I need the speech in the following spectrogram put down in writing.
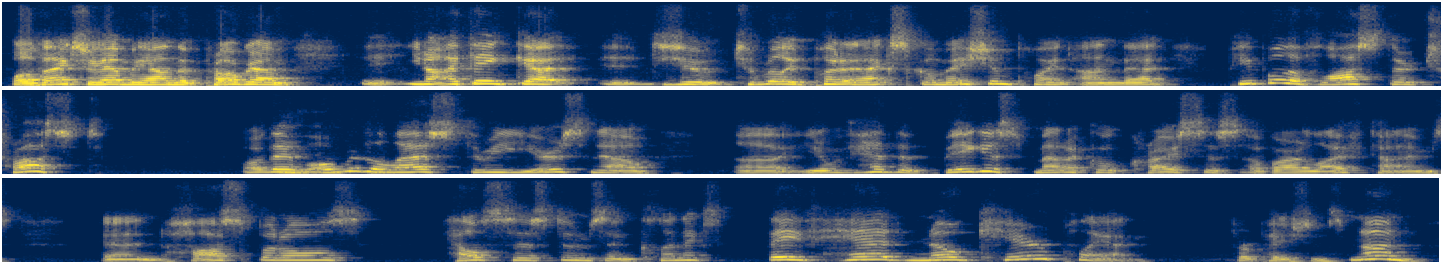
Well, thanks for having me on the program. You know, I think uh, to, to really put an exclamation point on that, people have lost their trust. Or they've, mm-hmm. over the last three years now, uh, you know, we've had the biggest medical crisis of our lifetimes, and hospitals, health systems, and clinics, they've had no care plan for patients, none.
